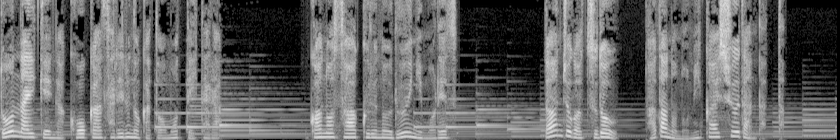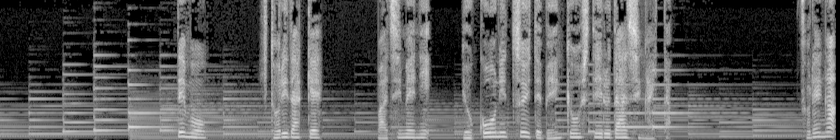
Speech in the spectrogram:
どんな意見が交換されるのかと思っていたら他のサークルの類に漏れず男女が集うただの飲み会集団だったでも一人だけ真面目に旅行について勉強している男子がいた。それが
